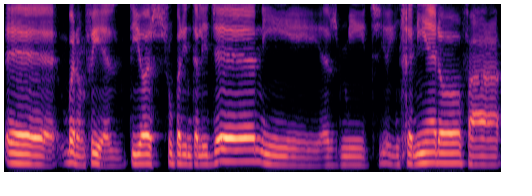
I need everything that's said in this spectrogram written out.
Eh, bueno, en fi, el tio és super intel·ligent i és mig ingeniero, fa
